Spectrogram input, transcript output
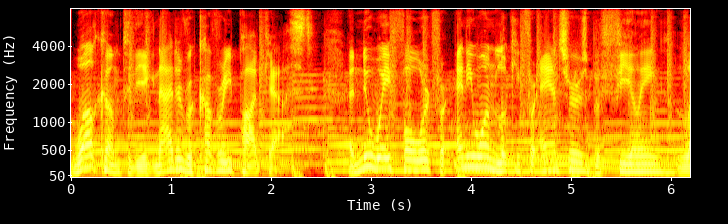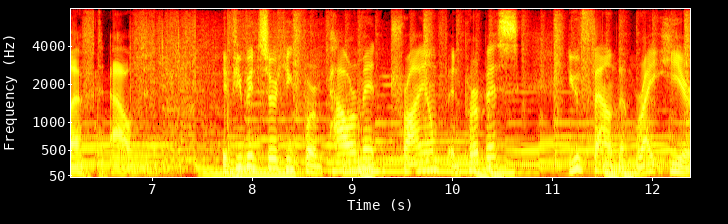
Welcome to the Ignited Recovery Podcast, a new way forward for anyone looking for answers but feeling left out. If you've been searching for empowerment, triumph, and purpose, you've found them right here.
